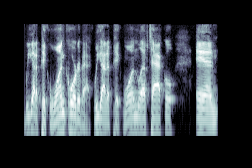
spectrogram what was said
we got to pick one quarterback. We got to pick one left tackle, and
